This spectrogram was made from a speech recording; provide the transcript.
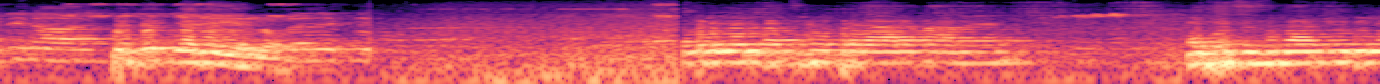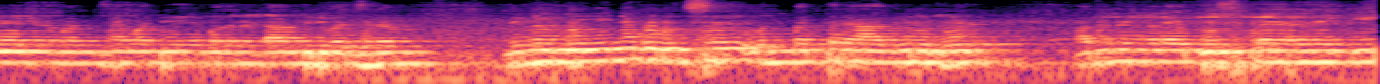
ഇതിനാൽ പ്രതിജ്ഞ ചെയ്യുന്നു. പ്രകാരമാണ് ലേഖനം അഞ്ചാം അധ്യായം പതിനെട്ടാം തിരുവചനം. നിങ്ങൾ വീഞ്ഞു കുടിച്ച് ഉന്മത്തരാകരുത്. അത് നിങ്ങളെ ദുഷ്പ്രേരണയ്ക്ക്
